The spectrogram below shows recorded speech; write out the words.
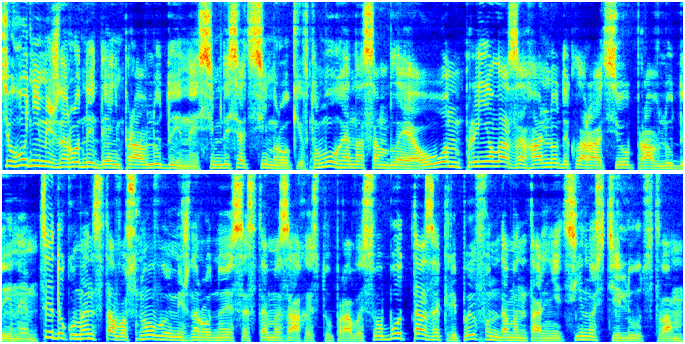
Сьогодні міжнародний день прав людини. 77 років тому Генасамблея ООН прийняла загальну декларацію прав людини. Цей документ став основою міжнародної системи захисту прав і свобод та закріпив фундаментальні цінності людства.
